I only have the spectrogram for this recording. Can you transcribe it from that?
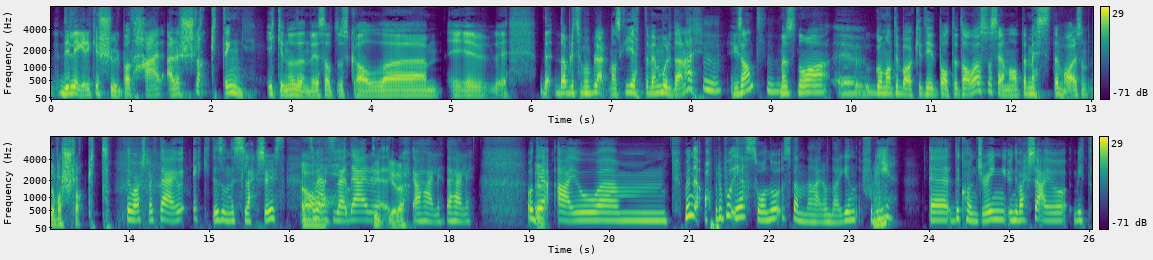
De legger ikke skjul på at her er det slakting, ikke nødvendigvis at du skal uh, Det har blitt så populært at man skal gjette hvem morderen er, Mm. ikke sant? Mm. Mens nå uh, går man tilbake i tid på 80-tallet, så ser man at det meste var liksom Det var slakt. Det var slakt. Det er jo ekte sånne slashers. som jeg synes er, det er digger det. Ja, herlig. Det er herlig. Og det er jo um, Men apropos, jeg så noe spennende her om dagen, fordi Mm. eh, The Conjuring-universet er jo mitt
